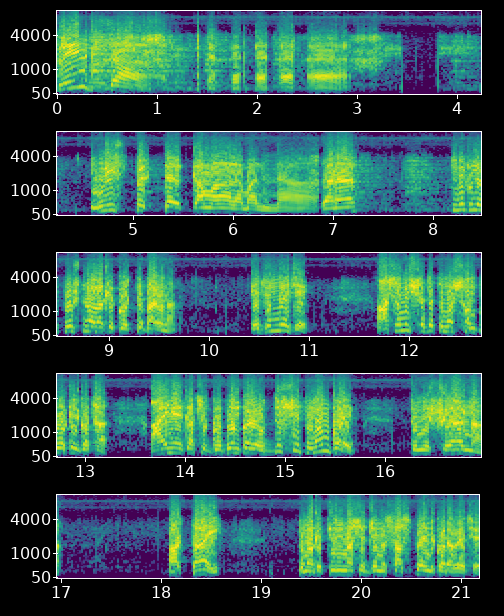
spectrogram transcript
প্লিজ স্যার। ইন্সপেক্টর কামাল আমার না। রানা, তুমি কোনো প্রশ্ন আমাকে করতে পারো না। এজন্যই যে আসামির সাথে তোমার সম্পর্কের কথা আইনের কাছে গোপন করার উদ্দেশ্যই প্রমাণ করে, তুমি ফেয়ার না। আর তাই তোমাকে তিন মাসের জন্য সাসপেন্ড করা হয়েছে।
